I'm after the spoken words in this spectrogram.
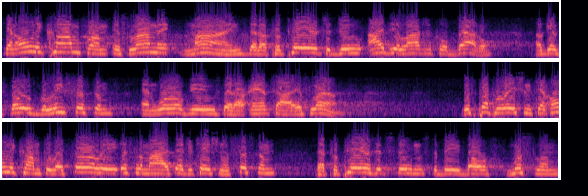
can only come from Islamic minds that are prepared to do ideological battle against those belief systems and worldviews that are anti-Islam. This preparation can only come through a thoroughly Islamized educational system that prepares its students to be both Muslim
